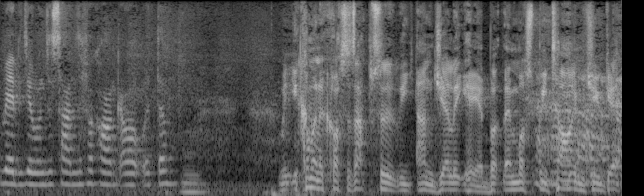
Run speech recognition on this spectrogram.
really do understand if I can't go out with them. Mm. I mean, you're coming across as absolutely angelic here, but there must be times you get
